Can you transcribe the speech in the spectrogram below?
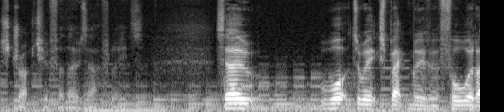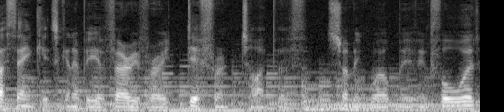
structure for those athletes. So, what do we expect moving forward? I think it's going to be a very, very different type of swimming world moving forward.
